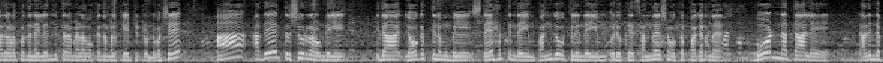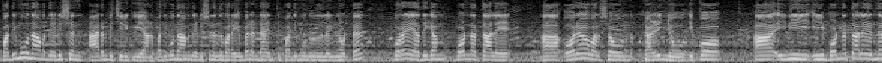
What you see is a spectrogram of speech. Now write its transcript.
അതോടൊപ്പം തന്നെ ലഞ്ചിത്തറ മേളവും ഒക്കെ നമ്മൾ കേട്ടിട്ടുണ്ട്. പക്ഷേ ആ അതേ തൃശ്ശൂർ റൗണ്ടിൽ ഇതാ ലോകത്തിന് മുമ്പിൽ സ്നേഹത്തിന്റെയും പങ്കുവെക്കലിന്റെയും ഒരു സന്ദേശമൊക്കെ പകർന്ന് ബോൺ നത്താലെ അതിന്റെ പതിമൂന്നാമത് എഡിഷൻ ആരംഭിച്ചിരിക്കുകയാണ്. പതിമൂന്നാമത് എഡിഷൻ എന്ന് പറയുമ്പോൾ രണ്ടായിരത്തി പതിമൂന്ന് മുതൽ ഇങ്ങോട്ട് കുറേയധികം ബോൺ നത്താലെ ഓരോ വർഷവും കഴിഞ്ഞു. ഇപ്പോ ഇനി ഈ ബോണ്ടത്താലെ എന്ന്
